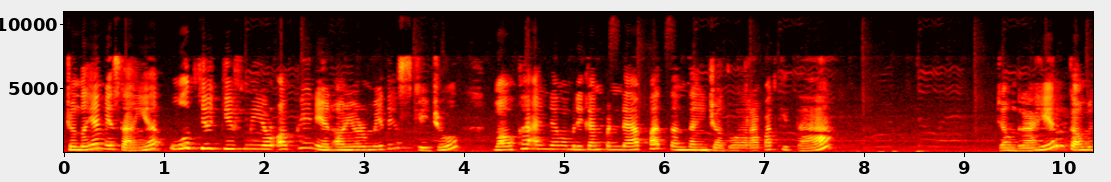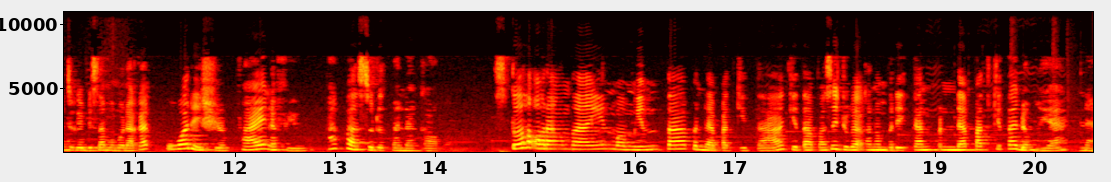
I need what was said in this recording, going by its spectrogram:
Contohnya misalnya, would you give me your opinion on your meeting schedule? Maukah Anda memberikan pendapat tentang jadwal rapat kita? Yang terakhir, kamu juga bisa menggunakan what is your point of view? Apa sudut pandang kamu? Setelah orang lain meminta pendapat kita, kita pasti juga akan memberikan pendapat kita dong ya. Nah,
